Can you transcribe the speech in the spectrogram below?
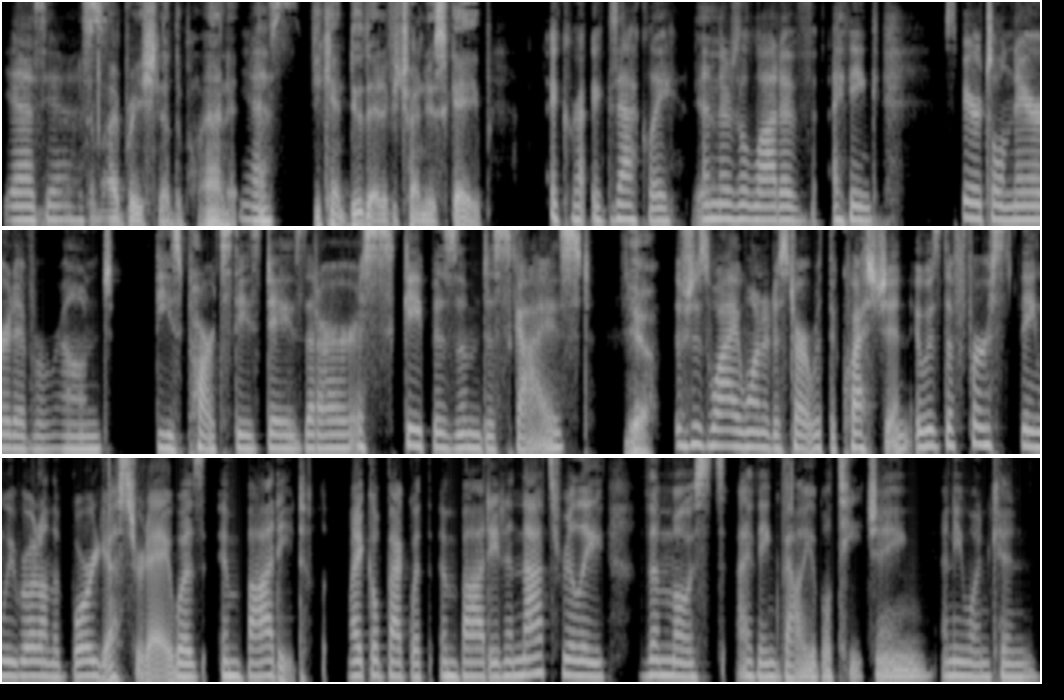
Yes. Yes. The vibration of the planet. Yes. You can't do that if you're trying to escape. Exactly. Yeah. And there's a lot of, I think, spiritual narrative around these parts these days that are escapism disguised. Yeah. Which is why I wanted to start with the question. It was the first thing we wrote on the board yesterday was embodied. Michael Beckwith embodied. And that's really the most, I think, valuable teaching anyone can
